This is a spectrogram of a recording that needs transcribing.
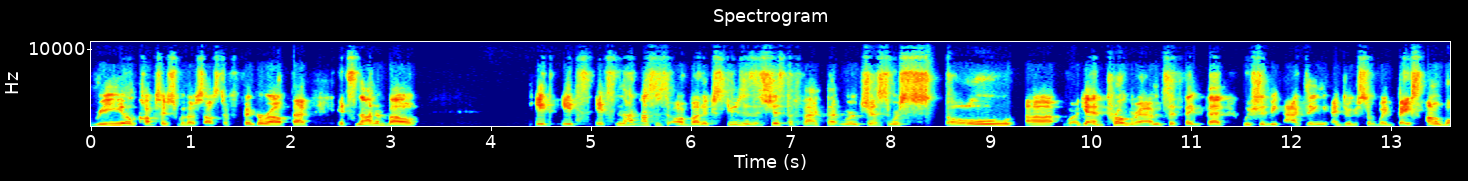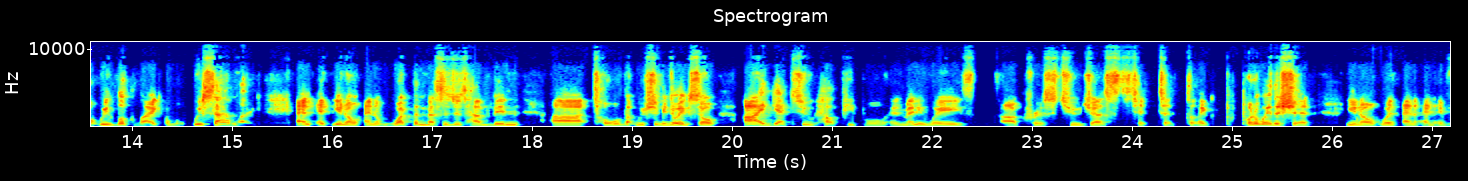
real conversations with ourselves to figure out that it's not about it, it's it's not necessarily about excuses. It's just the fact that we're just we're so uh, again programmed to think that we should be acting and doing a certain way based on what we look like and what we sound like, and it, you know, and what the messages have been uh, told that we should be doing. So I get to help people in many ways, uh, Chris, to just to, to, to like put away the shit you know with and and if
